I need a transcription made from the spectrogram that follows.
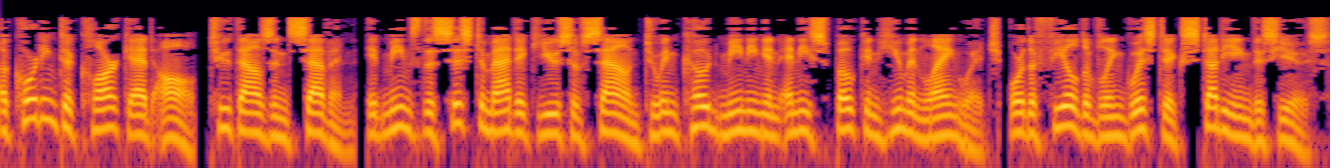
According to Clark et al., 2007, it means the systematic use of sound to encode meaning in any spoken human language, or the field of linguistics studying this use.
